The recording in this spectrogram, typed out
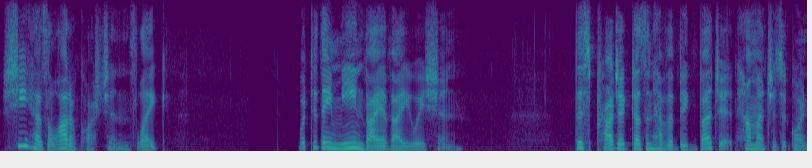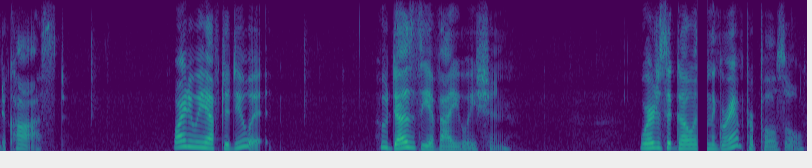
she has a lot of questions like, what do they mean by evaluation? This project doesn't have a big budget. How much is it going to cost? Why do we have to do it? Who does the evaluation? Where does it go in the grant proposal?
